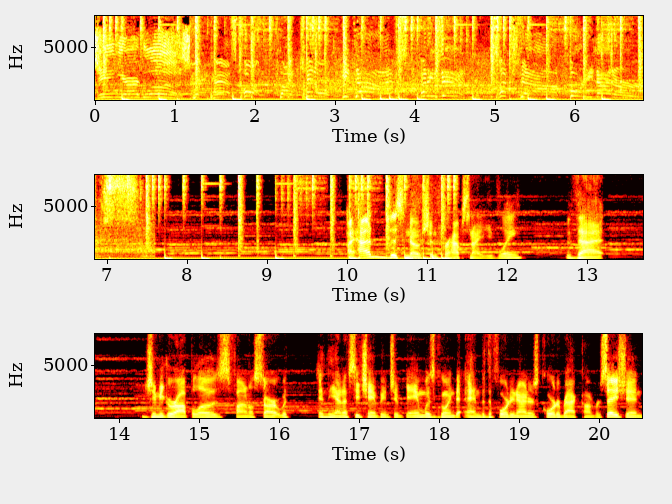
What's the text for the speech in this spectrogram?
15 yard loss. Quick pass caught by Kittle. He dives and he's in. Touchdown 49ers. I had this notion, perhaps naively, that Jimmy Garoppolo's final start with in the NFC Championship game was going to end the 49ers quarterback conversation.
